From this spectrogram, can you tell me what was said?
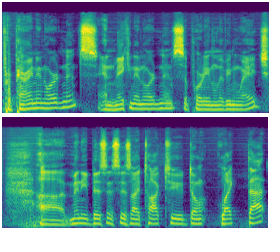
preparing an ordinance and making an ordinance supporting living wage. Uh, Many businesses I talk to don't like that.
